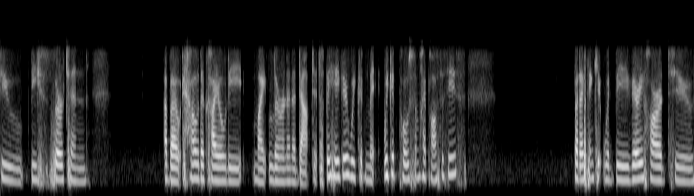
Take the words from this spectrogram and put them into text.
to be certain about how the coyote might learn and adapt its behavior. We could ma- we could pose some hypotheses, but I think it would be very hard to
